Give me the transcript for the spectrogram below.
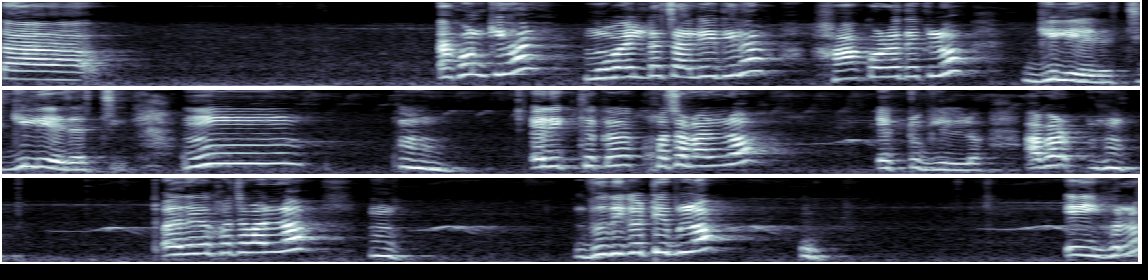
তা এখন কি হয়? মোবাইলটা চালিয়ে দিলাম, হাঁ করে দেখল, গিলিয়ে যাচ্ছি গিলিয়ে যাচ্ছি। এদিক থেকে খোঁচা মারলো, একটু গিললো। আবার এদিকে খোঁচা মারলো দুদিকে টিপলো। এই হলো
